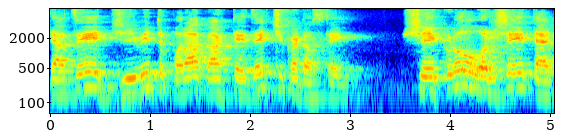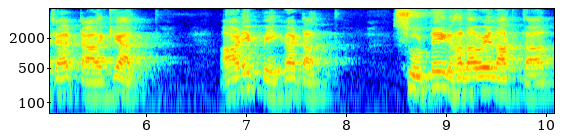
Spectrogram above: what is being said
त्याचे जीवित पराकाष्ठेचे चिकट असते. शेकडो वर्षे त्याच्या टाळक्यात आणि पेकाटात सोटे घालावे लागतात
